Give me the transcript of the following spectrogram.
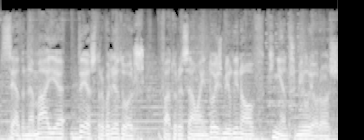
Sede na Maia, 10 trabalhadores. Faturação em 2009, 500 mil euros.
